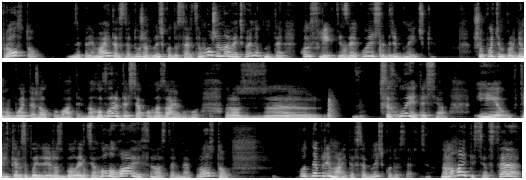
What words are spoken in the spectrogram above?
Просто не приймайте все дуже близько до серця. Може навіть виникнути конфлікт із за якоїсь дрібнички, що потім про нього будете жалкувати. Наговорите всякого зайвого, роз... психуєтеся, і тільки розболиться голова і все остальне. Просто от не приймайте все близько до серця. Намагайтеся все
